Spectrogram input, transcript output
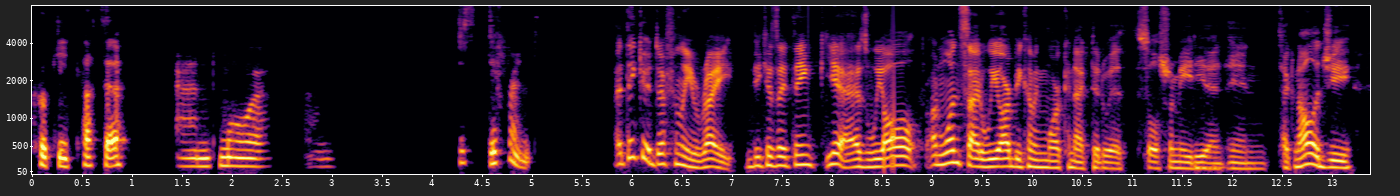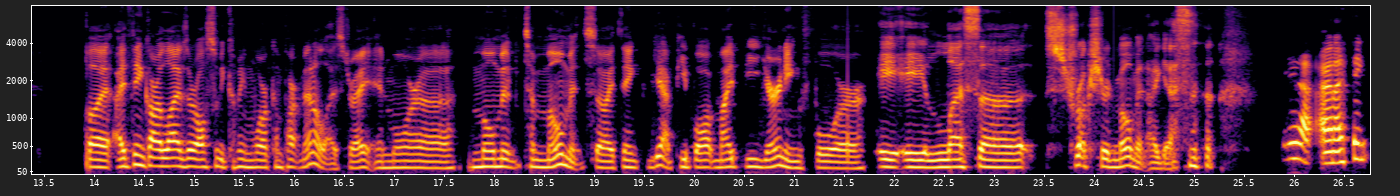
cookie cutter, and more just different. I think you're definitely right because I think, yeah, as we all, on one side, we are becoming more connected with social media and, and technology, but I think our lives are also becoming more compartmentalized, right? And more uh, moment to moment. So I think, yeah, people might be yearning for a, a less uh, structured moment, I guess. yeah. And I think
